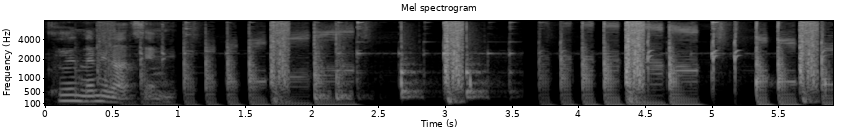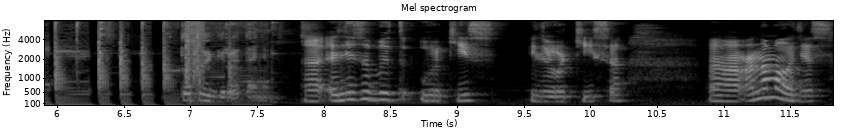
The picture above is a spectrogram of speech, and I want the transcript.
к номинациям. Кто твой герой, Таня? А, Элизабет Уркис, или Уркиса, а, она молодец.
